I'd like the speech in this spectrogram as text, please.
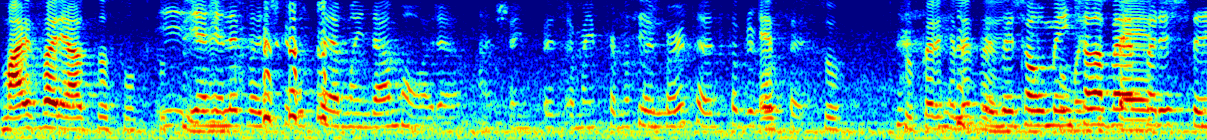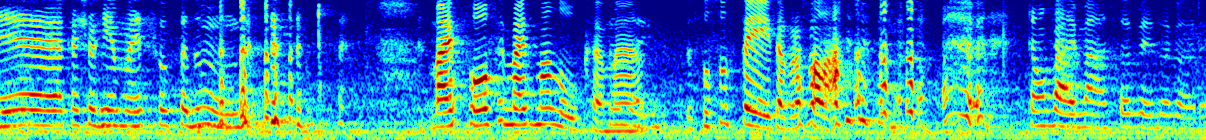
mais variados assuntos possíveis. E, e é relevante que você é mãe da Amora. Acho é uma informação Sim. importante sobre é você. É su super relevante. Eventualmente ela vai pet. aparecer a cachorrinha mais fofa do mundo. mais fofa e mais maluca, Também. mas eu sou suspeita para falar. então vai, Má, sua vez agora.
